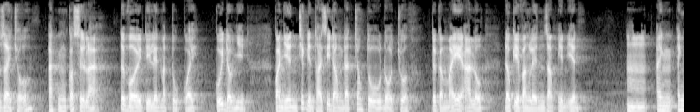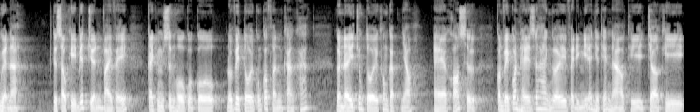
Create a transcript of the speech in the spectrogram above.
rời chỗ. Ắt có sự lạ. Tôi vội tì lên mặt tủ quầy cúi đầu nhìn. Quả nhiên chiếc điện thoại di động đặt trong tủ đổ chuông Tôi cầm máy alo Đầu kia vang lên giọng yên yên. Um, Anh, anh Nguyện à? Từ sau khi biết chuyện vài vế Cách xưng hô của cô đối với tôi cũng có phần khang khác. Gần đây chúng tôi không gặp nhau E khó xử. Còn về quan hệ giữa hai người phải định nghĩa như thế nào Thì chờ khi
